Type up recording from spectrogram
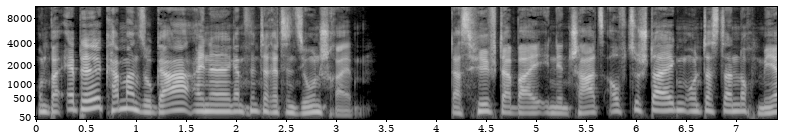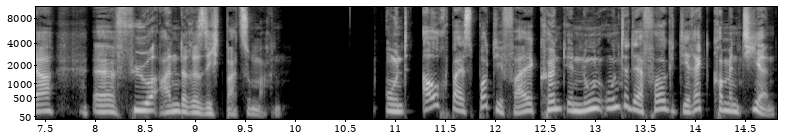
Und bei Apple kann man sogar eine ganz nette Rezension schreiben. Das hilft dabei, in den Charts aufzusteigen und das dann noch mehr äh, für andere sichtbar zu machen. Und auch bei Spotify könnt ihr nun unter der Folge direkt kommentieren.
